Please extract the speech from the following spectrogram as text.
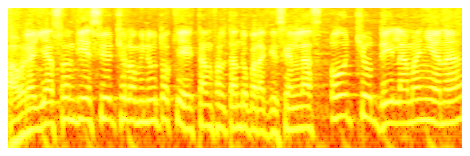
Ahora ya son 18 los minutos que están faltando para que sean las 8 de la mañana.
